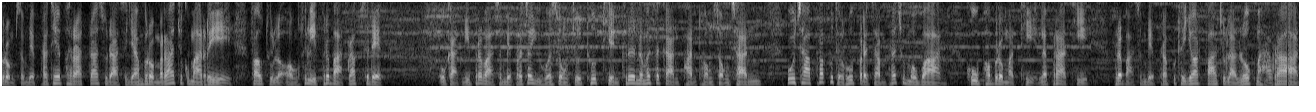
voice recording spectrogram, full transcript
กรมสมเด็จพระเทพรัตนราชสุดาสยามบรมราชกุมารี เฝ้าทูลละอองธุลีพระบาทรับเสด็จ โอกาสนี้พระบาทสมเด็จพระเจ้าอยู่หัวทรงจุดธูปเทียนเครื่องนมัสการผ่านทองสองชั้น บูชาพระพุทธรูปประจำพระชมวาน คู่พระบรมอัฐิและพระอัฐิ พระบาทสมเด็จพระพุทธยอดฟ้าจุฬาโลกมหาราช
